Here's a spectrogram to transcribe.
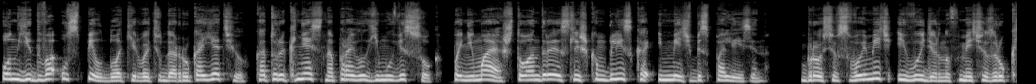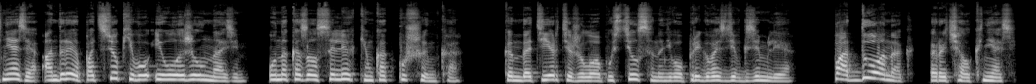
Он едва успел блокировать удар рукоятью, который князь направил ему в висок, понимая, что Андрея слишком близко и меч бесполезен. Бросив свой меч и выдернув меч из рук князя, Андрея подсек его и уложил на земь. Он оказался легким, как пушинка. Кондотьер тяжело опустился на него, пригвоздив к земле. «Подонок!» – рычал князь.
